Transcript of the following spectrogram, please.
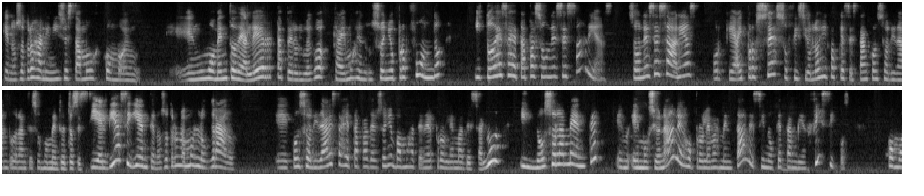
que nosotros al inicio estamos como en, un momento de alerta, pero luego caemos en un sueño profundo y todas esas etapas son necesarias. Son necesarias porque hay procesos fisiológicos que se están consolidando durante esos momentos. Entonces, si el día siguiente nosotros no hemos logrado eh, consolidar estas etapas del sueño, vamos a tener problemas de salud y no solamente emocionales o problemas mentales, sino que también físicos. Como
